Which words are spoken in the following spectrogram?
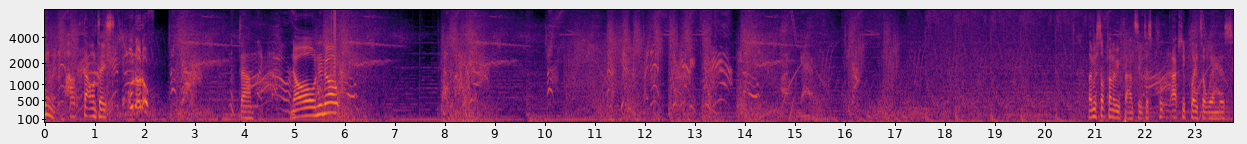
Ooh, how did that one taste? Oh no no! Damn. No, no, no! Let me stop trying to be fancy. Just pl actually play to win this.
